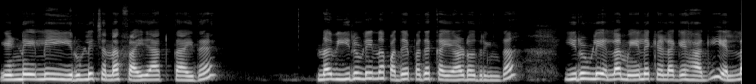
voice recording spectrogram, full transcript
ಎಣ್ಣೆಯಲ್ಲಿ ಈರುಳ್ಳಿ ಚೆನ್ನಾಗಿ ಫ್ರೈ ಆಗ್ತಾ ಇದೆ. ನಾವು ಈರುಳ್ಳಿನ ಪದೇ ಪದೇ ಕೈಯಾಡೋದ್ರಿಂದ ಈರುಳ್ಳಿ ಎಲ್ಲ ಮೇಲೆ ಕೆಳಗೆ ಹಾಕಿ ಎಲ್ಲ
